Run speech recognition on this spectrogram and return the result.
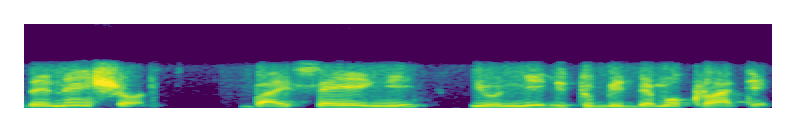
the nation by saying it, you need to be democratic.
